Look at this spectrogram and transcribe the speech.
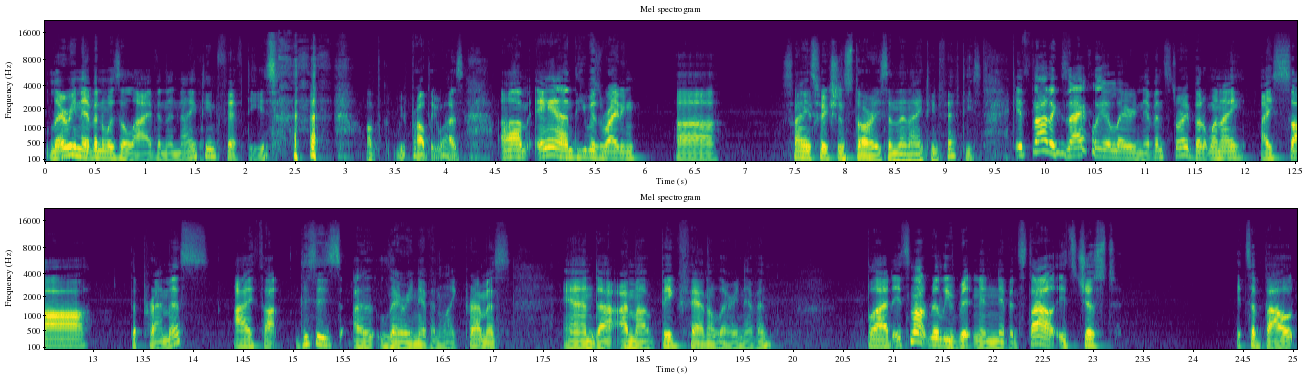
Larry Niven was alive in the 1950s. oh, he probably was, um, and he was writing. Uh, science fiction stories in the 1950s. It's not exactly a Larry Niven story, but when I, I saw the premise, I thought this is a Larry Niven like premise, and uh, I'm a big fan of Larry Niven. But it's not really written in Niven style. It's just it's about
